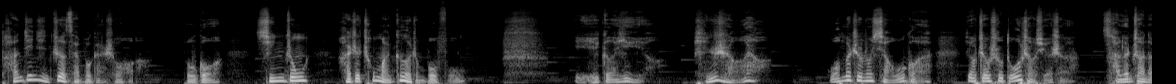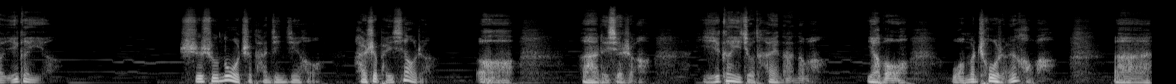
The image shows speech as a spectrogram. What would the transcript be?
谭晶晶这才不敢说话，不过心中还是充满各种不服。一个亿呀，凭啥呀？我们这种小武馆要招收多少学生才能赚到一个亿啊？师叔怒斥谭晶晶后，还是陪笑着：“哦，啊，李先生，一个亿就太难了吧？”要不我们出人好吧？呃，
